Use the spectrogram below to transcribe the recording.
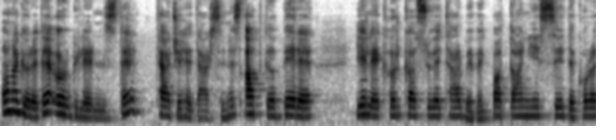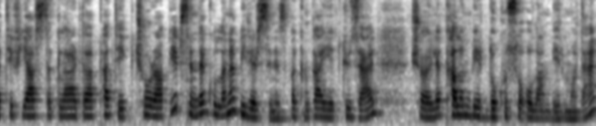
Ona göre de örgülerinizde tercih edersiniz. Atkı, bere, yelek, hırka, süveter, bebek battaniyesi, dekoratif yastıklarda, patik, çorap hepsinde kullanabilirsiniz. Bakın gayet güzel. Şöyle kalın bir dokusu olan bir model.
